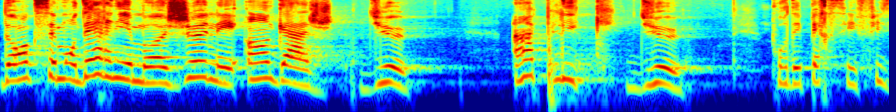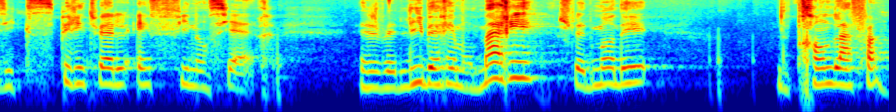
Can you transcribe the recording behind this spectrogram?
Donc, c'est mon dernier mot. Jeûner engage Dieu, implique Dieu pour des percées physiques, spirituelles et financières. Et je vais libérer mon mari. Je vais demander de prendre la fin.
